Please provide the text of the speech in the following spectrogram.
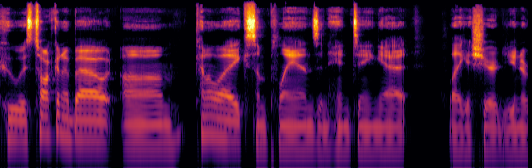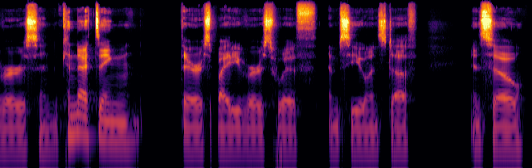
who was talking about um, kind of like some plans and hinting at like a shared universe and connecting their Spideyverse with MCU and stuff. And so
